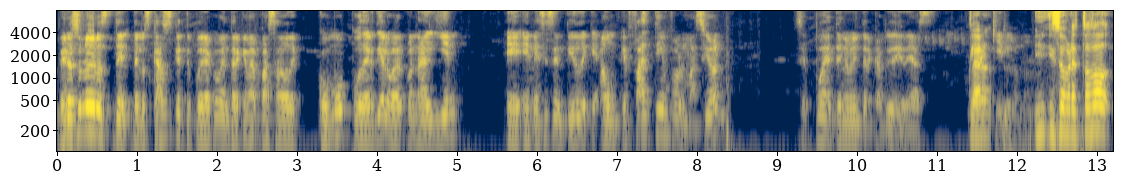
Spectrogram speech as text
pero es uno de los, de, de los casos que te podría comentar que me ha pasado de cómo poder dialogar con alguien eh, en ese sentido de que aunque falte información, se puede tener un intercambio de ideas Claro. tranquilo, ¿no? Y, y sobre todo,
